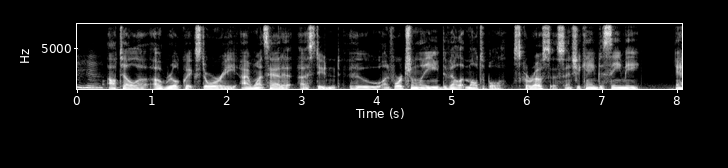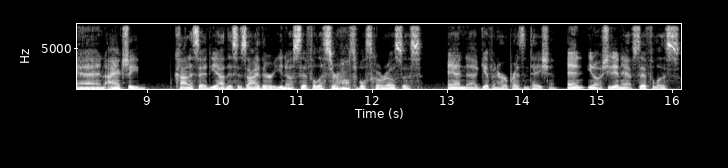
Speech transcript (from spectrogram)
Mm-hmm. I'll tell a, a, real quick story. I once had a, a, student who unfortunately developed multiple sclerosis, and she came to see me, and I actually kind of said, "Yeah, this is either you know syphilis or multiple sclerosis." And uh, given her presentation. And, you know, she didn't have syphilis,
